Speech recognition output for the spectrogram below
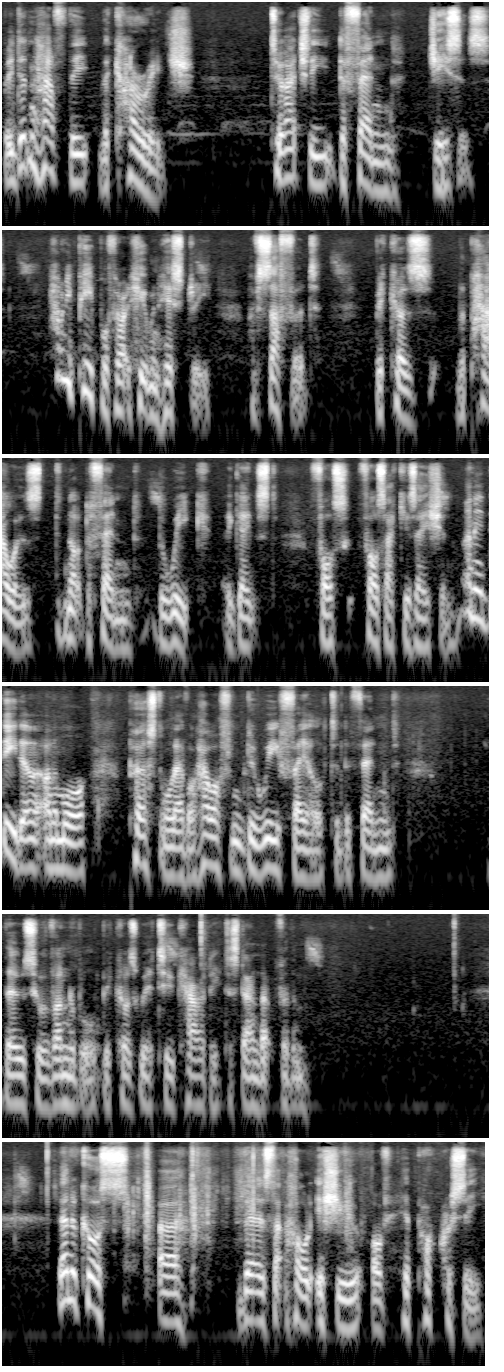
But he didn't have the, the courage to actually defend Jesus. How many people throughout human history have suffered because the powers did not defend the weak against false, false accusation? And indeed, on, on a more personal level, how often do we fail to defend those who are vulnerable because we're too cowardly to stand up for them. Then, of course, uh, there's that whole issue of hypocrisy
